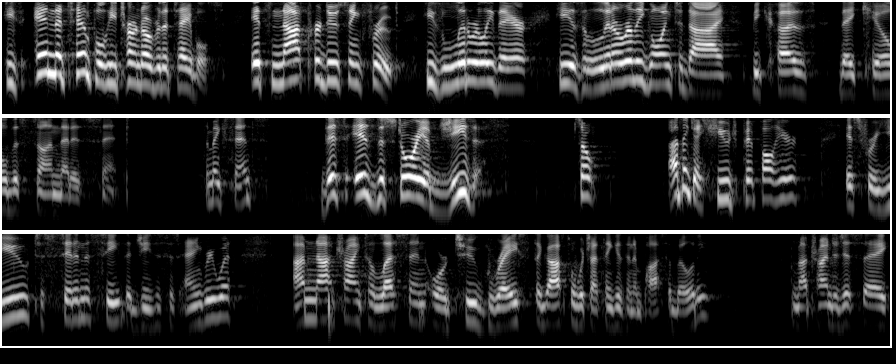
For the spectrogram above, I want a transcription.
He's in the temple, he turned over the tables. It's not producing fruit. He's literally there. He is literally going to die because they kill the son that is sent. Does that make sense? This is the story of Jesus. So, I think a huge pitfall here is for you to sit in the seat that Jesus is angry with. I'm not trying to lessen or to grace the gospel, which I think is an impossibility. I'm not trying to just say,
